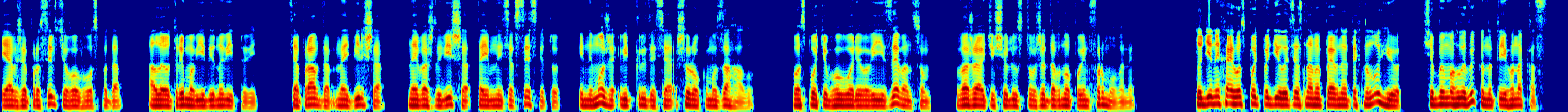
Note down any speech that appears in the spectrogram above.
Я вже просив цього в Господа, але отримав єдину відповідь ця правда найбільша, найважливіша таємниця Всесвіту і не може відкритися широкому загалу. Господь обговорював її з Евансом, вважаючи, що людство вже давно поінформоване. Тоді нехай Господь поділиться з нами певною технологією, щоб ми могли виконати його наказ.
